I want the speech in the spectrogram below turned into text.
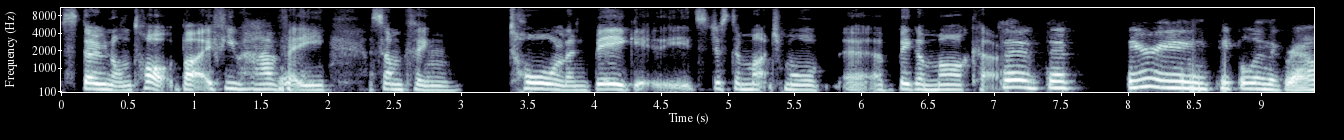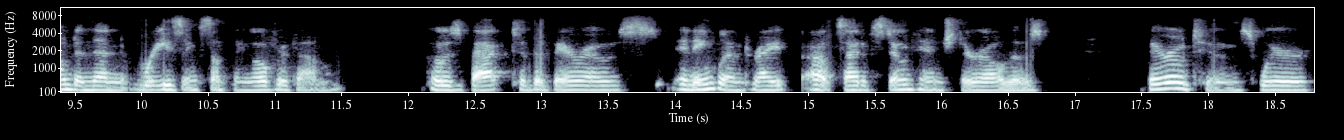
stone on top. But if you have a something tall and big, it's just a much more uh, a bigger marker. The the burying people in the ground and then raising something over them goes back to the barrows in England, right? Outside of Stonehenge, there are all those barrow tombs where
